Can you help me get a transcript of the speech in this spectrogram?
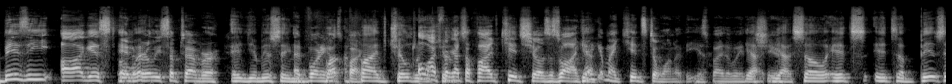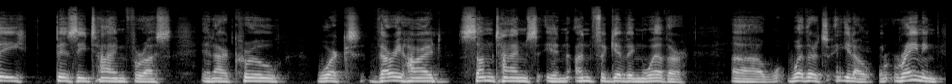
Busy August and oh, wait. early September. And you're missing At Boarding House Park. five children. Oh, I forgot the five kids shows as well. I gotta get my kids to one of these, by the way, yeah, this year. yeah. So it's it's a busy, busy time for us, and our crew works very hard. Sometimes in unforgiving weather, uh, whether it's you know raining,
